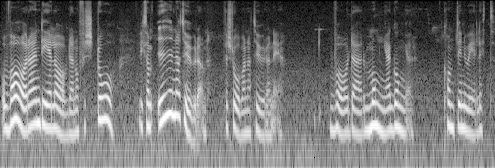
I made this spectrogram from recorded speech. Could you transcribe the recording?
och vara en del av den och förstå liksom i naturen, förstå vad naturen är. Var där många gånger, kontinuerligt.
